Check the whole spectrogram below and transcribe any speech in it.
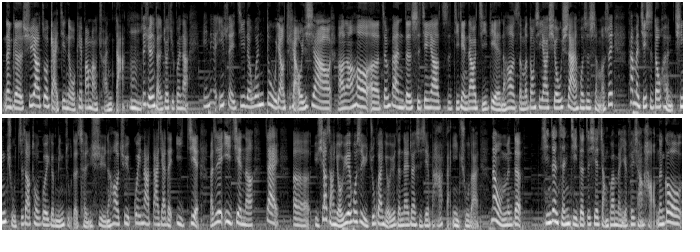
那个需要做改进的？我可以帮忙传达。嗯所以学生可能就会去归纳，诶，那个饮水机的温度要调一下哦，好，然后呃蒸饭的时间要是几点到几点，然后什么东西要修缮或是什么，所以他们其实都很清楚知道透过一个民主的程序，然后去归纳大家的意见，把这些意见呢在呃与校长有约或是与主管有约的那段时间把它反映出来。那我们的行政层级的这些长官们也非常好，能够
